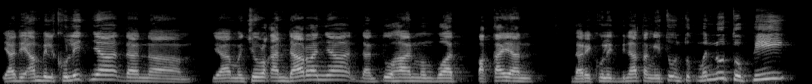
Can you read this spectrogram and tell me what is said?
ya diambil kulitnya dan uh, ya mencurahkan darahnya dan Tuhan membuat pakaian dari kulit binatang itu untuk menutupi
